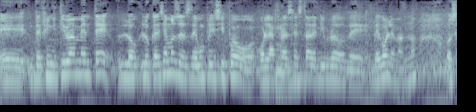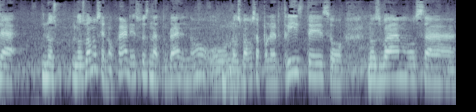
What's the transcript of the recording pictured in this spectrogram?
Eh, definitivamente lo, lo, que decíamos desde un principio o, la frase esta del libro de, de Goleman, ¿no? O sea, nos, nos vamos a enojar, eso es natural, ¿no? O nos vamos a poner tristes o nos vamos a,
